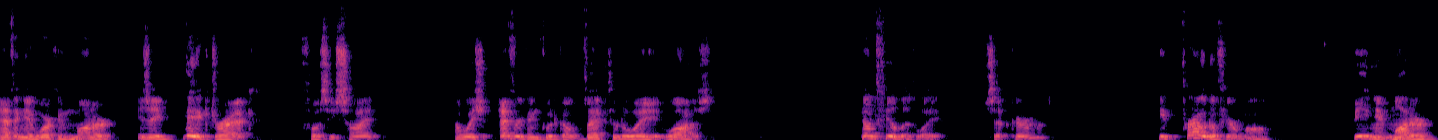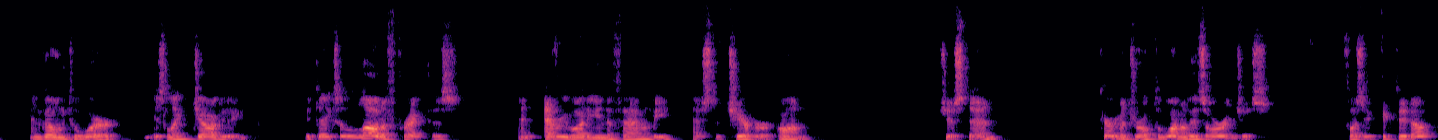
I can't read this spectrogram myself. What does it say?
Having a working mother is a big drag, Fozzie sighed. I wish everything could go back to the way it was. Don't feel that way, said Kermit. Be proud of your mom. Being a mother and going to work is like juggling. It takes a lot of practice and everybody in the family has to cheer her on. Just then, Kermit dropped one of his oranges. Fozzie picked it up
